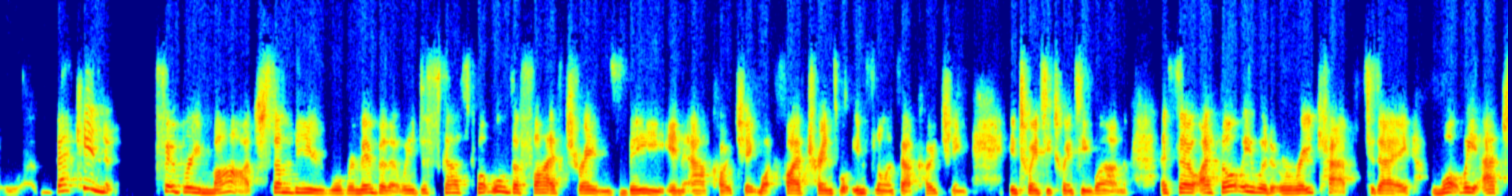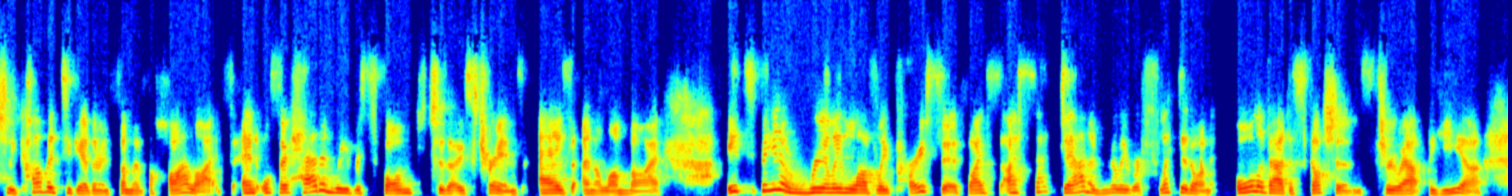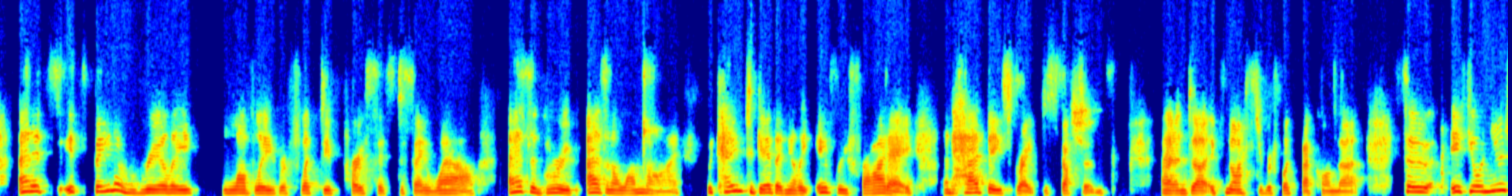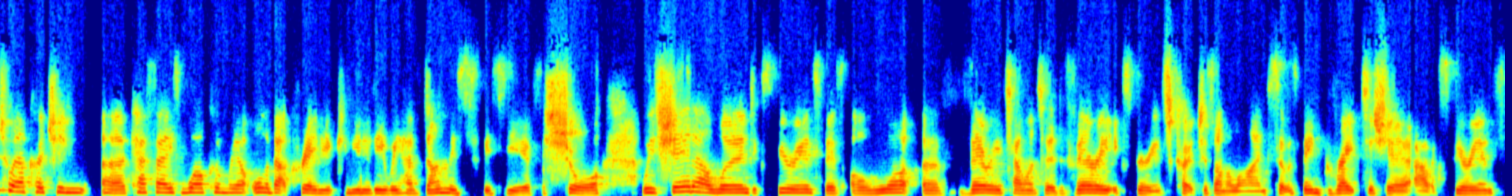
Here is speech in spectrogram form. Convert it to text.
back in February, March, some of you will remember that we discussed what will the five trends be in our coaching, what five trends will influence our coaching in 2021. And so I thought we would recap today what we actually covered together in some of the highlights, and also how did we respond to those trends as an alumni. It's been a really lovely process. I, I sat down and really reflected on all of our discussions throughout the year. And it's it's been a really lovely reflective process to say, wow, as a group, as an alumni, we came together nearly every Friday and had these great discussions. And uh, it's nice to reflect back on that. So, if you're new to our coaching uh, cafes, welcome. We are all about creating a community. We have done this this year for sure. We've shared our learned experience. There's a lot of very talented, very experienced coaches on the line. So, it's been great to share our experience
